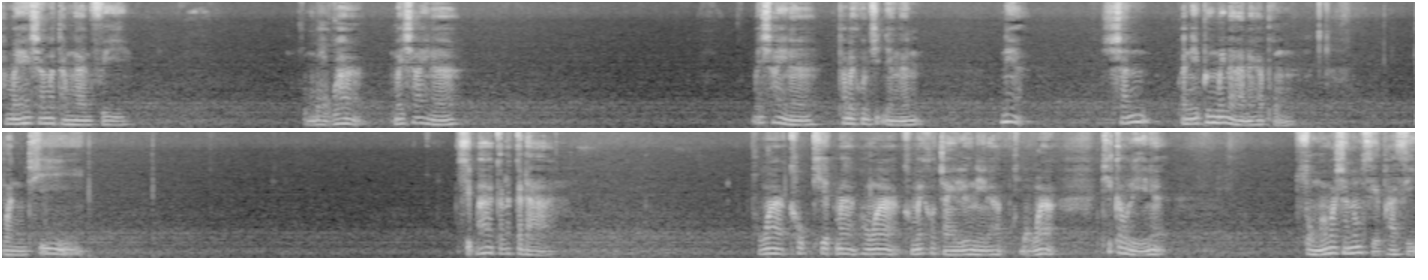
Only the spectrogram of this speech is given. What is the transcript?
ทำไมให้ฉันมาทำงานฟรี ผมบอกว่าไม่ใช่นะ ไม่ใช่นะทำไมคุณคิดอย่างนั้น เนี่ย ฉัน อันนี้เพิ่งไม่นานนะครับผม วันที่สิบห้ากรกฎาคมเพราะว่าเขาเครียดมาก เพราะว่าเขาไม่เข้าใจเรื่องนี้นะครับเขาบอกว่าที่เกาหลีเนี่ย ส่งมาว่าฉันต้องเสียภาษี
